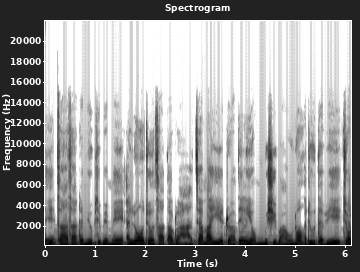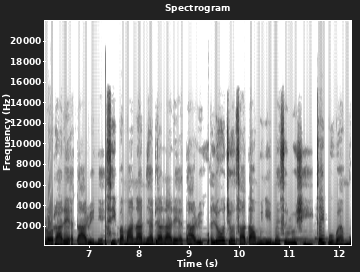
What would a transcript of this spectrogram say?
တဲ့စားစာတစ်မျိုးဖြစ်ပေမဲ့အလွန်အကျွံစားတောက်တာဟာကျန်းမာရေးအတွက်သင့်လျော်မှုမရှိပါဘူးနော်အထူးသဖြင့်ကြော်လော်ထားတဲ့အသားတွေနဲ့အစီပမာဏများပြားလာတဲ့အသားတွေကိုအလွန်အကျွံစားတောက်မိနေမယ်ဆိုလို့ရှိရင်စိတ်ပူပန်မှု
